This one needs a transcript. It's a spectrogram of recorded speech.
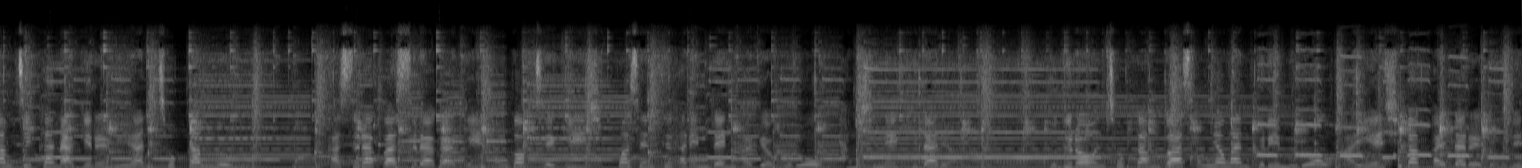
2위입니다. 깜찍한 아기를 위한 촉감 놀이. 바스락바스락 아기 헝겊책이 10% 할인된 가격으로 당신을 기다려요. 부드러운 촉감과 선명한 그림으로 아이의 시각 발달을 돕는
